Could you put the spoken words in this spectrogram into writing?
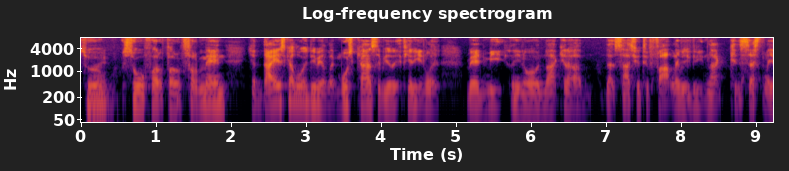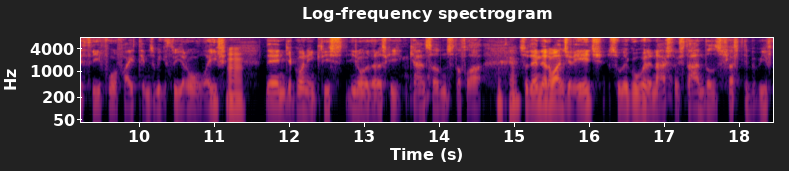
So, so for, for, for men, your diet's got a lot to do with it. Like most cancer, if you're, if you're eating like red meat, you know, and that kind of that saturated fat levels, if you're eating that consistently three, four, five times a week through your whole life, then you're going to increase, you know, the risk of getting cancer and stuff like that. Okay. So then the other one's your age. So we go with the national standards, 50, but we've,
